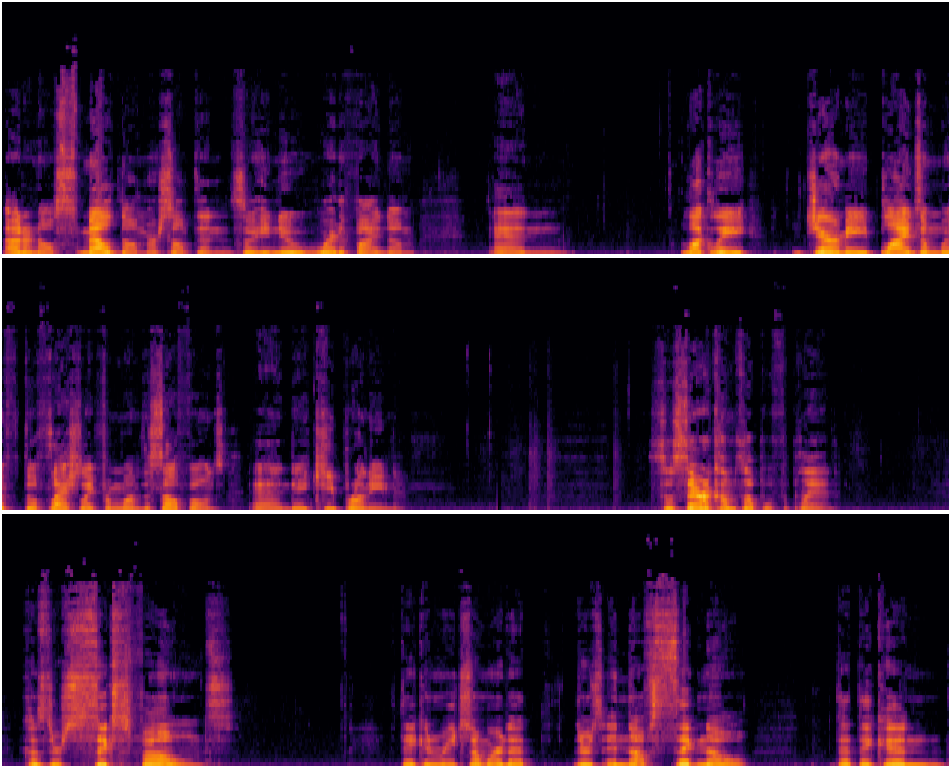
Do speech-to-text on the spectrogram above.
I don't know, smelled them or something, so he knew where to find them. And luckily, Jeremy blinds them with the flashlight from one of the cell phones, and they keep running. So Sarah comes up with a plan. Because there's six phones. They can reach somewhere that there's enough signal that they can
